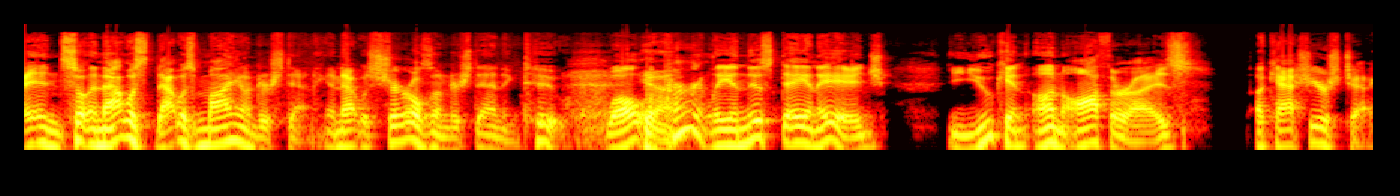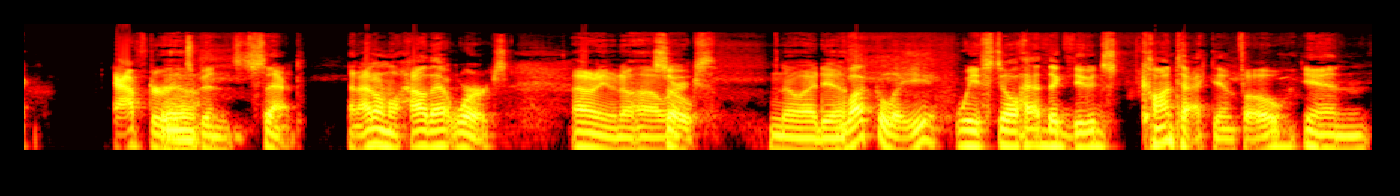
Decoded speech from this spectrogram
and so and that was that was my understanding. And that was Cheryl's understanding too. Well, Yeah. apparently in this day and age, you can unauthorize a cashier's check after it's been sent. And I don't know how that works. I don't even know how it So- works. No idea. Luckily, we still had the dude's contact info in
